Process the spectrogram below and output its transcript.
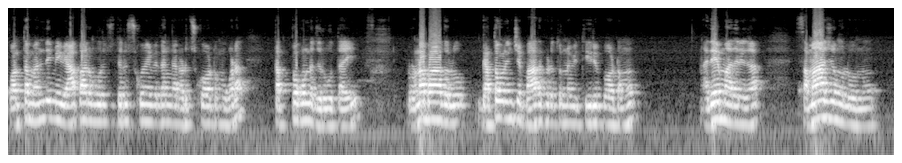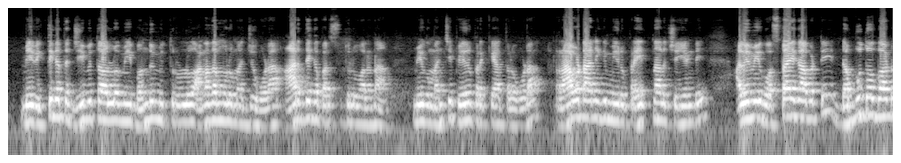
కొంతమంది మీ వ్యాపారం గురించి తెలుసుకునే విధంగా నడుచుకోవటము కూడా తప్పకుండా జరుగుతాయి. రుణ బాధలు గతం నుంచి బాధ పెడుతున్నవి తీరిపోవటము అదే మాదిరిగా సమాజంలోనూ మీ వ్యక్తిగత జీవితాల్లో మీ బంధుమిత్రులు అన్నదమ్ముల మధ్య కూడా ఆర్థిక పరిస్థితుల వలన మీకు మంచి పేరు ప్రఖ్యాతలు కూడా రావడానికి మీరు ప్రయత్నాలు చేయండి. అవి మీకు వస్తాయి కాబట్టి డబ్బుతో పాటు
